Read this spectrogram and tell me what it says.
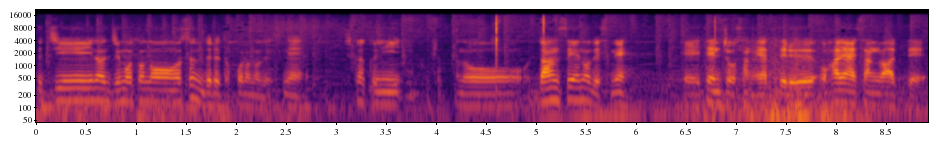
うちの地元の住んでるところのですね近くにあのー、男性のですね、え店長さんがやってるお花屋さんがあって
